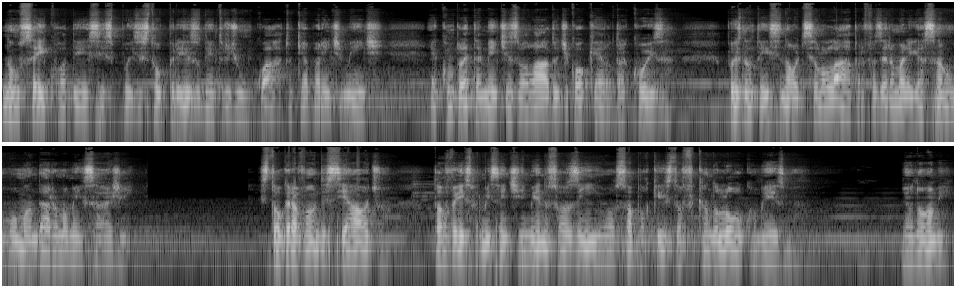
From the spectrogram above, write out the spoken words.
Não sei qual desses, pois estou preso dentro de um quarto que aparentemente é completamente isolado de qualquer outra coisa, pois não tem sinal de celular para fazer uma ligação ou mandar uma mensagem. Estou gravando esse áudio, talvez para me sentir menos sozinho ou só porque estou ficando louco mesmo. Meu nome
